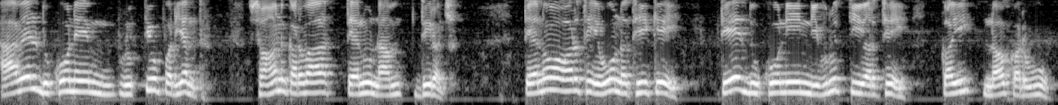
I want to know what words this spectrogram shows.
આવેલ દુઃખોને મૃત્યુ પર્યંત સહન કરવા તેનું નામ ધીરજ. તેનો અર્થ એવો નથી કે તે દુઃખોની નિવૃત્તિ અર્થે કંઈ ન કરવું.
